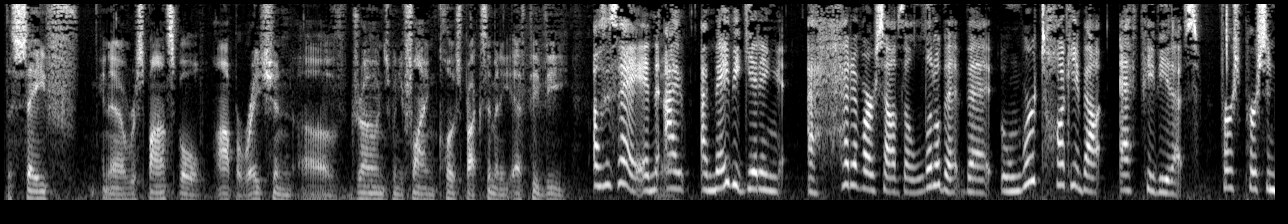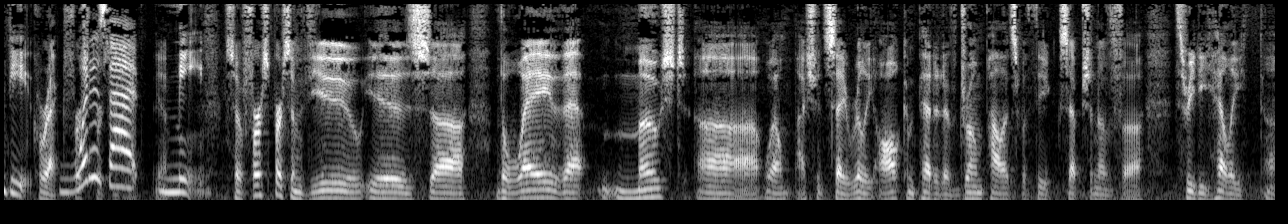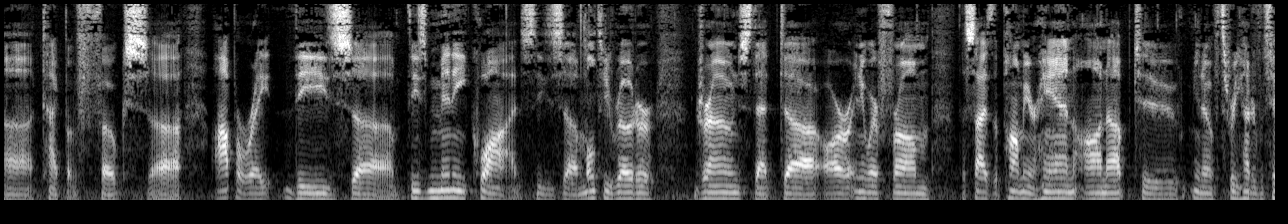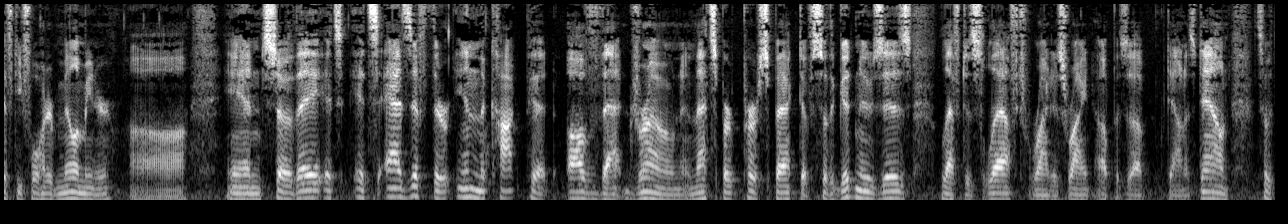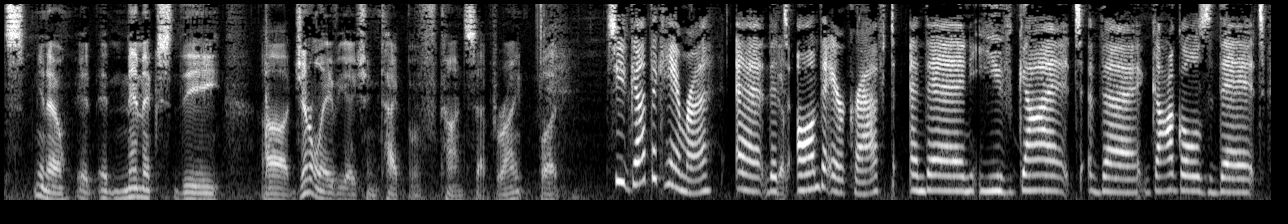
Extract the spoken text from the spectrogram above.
the safe, you know, responsible operation of drones when you're flying close proximity FPV. I was going to say, and I, I may be getting ahead of ourselves a little bit, but when we're talking about FPV, that's first person view. Correct. what does that mean? So first person view is uh, the way that most, uh, well, I should say, really all competitive drone pilots, with the exception of uh, 3D heli uh, type of folks, uh, operate these uh, these mini quads, these multi rotor drones that uh, are anywhere from the size of the palm of your hand on up to you know 350 400 millimeter. Uh, and so they it's it's as if they're in the cockpit of that drone and that's per- perspective. So the good news is left is left right is right up is up down is down. So it's you know it, it mimics the uh, general aviation type of concept right? But so you've got the camera uh, that's Yep. on the aircraft, and then you've got the goggles that,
